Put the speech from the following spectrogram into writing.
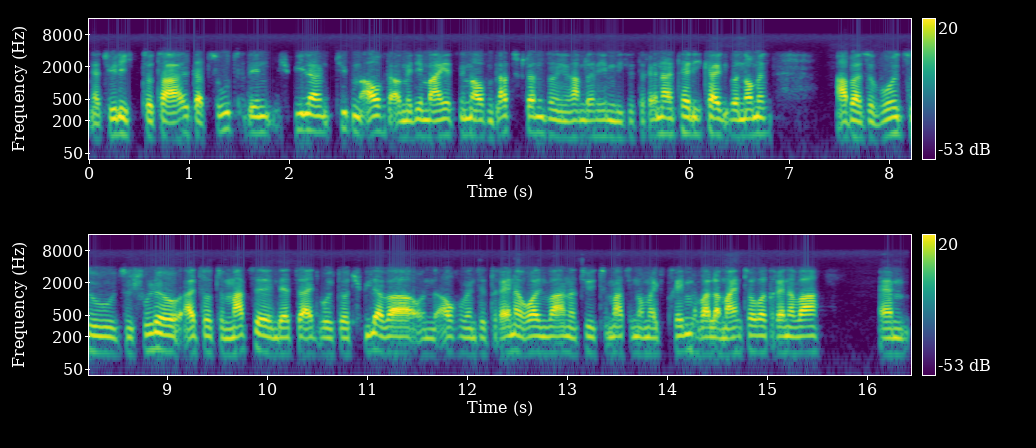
natürlich total dazu zu den Spielertypen auch, aber mit dem war ich jetzt nicht mehr auf dem Platz gestanden, sondern wir haben dann eben diese Trainertätigkeit übernommen. Aber sowohl zu, zu Schule als auch zu Matze in der Zeit, wo ich dort Spieler war und auch wenn sie Trainerrollen waren, natürlich zu Matze nochmal extremer, weil er mein Torwarttrainer war, ähm,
